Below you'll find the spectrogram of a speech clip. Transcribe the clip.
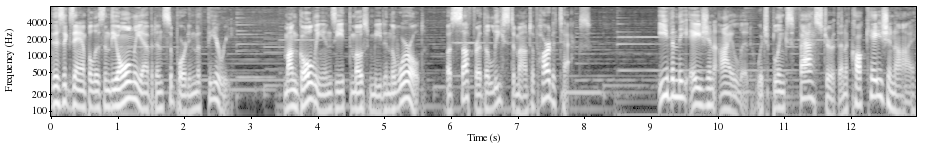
This example isn't the only evidence supporting the theory. Mongolians eat the most meat in the world, but suffer the least amount of heart attacks. Even the Asian eyelid, which blinks faster than a Caucasian eye,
